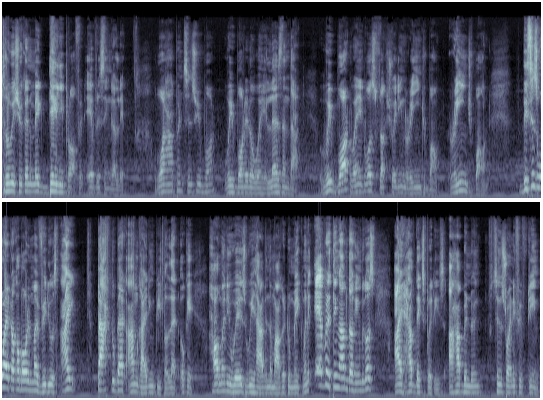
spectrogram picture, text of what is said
through which you can make daily profit every single day what happened since we bought? We bought it over here less than that. We bought when it was fluctuating range bound range bound. This is what i talk about in my videos. I back to back i'm guiding people that okay how many ways we have in the market to make money? Everything i'm talking because i have the expertise. I have been doing since 2015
